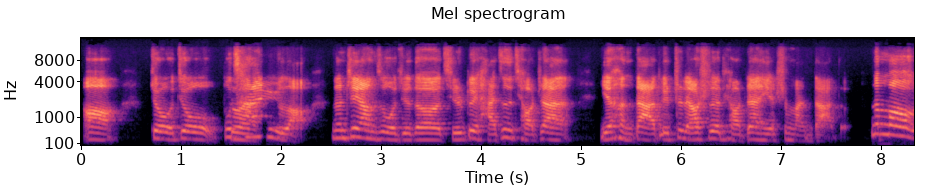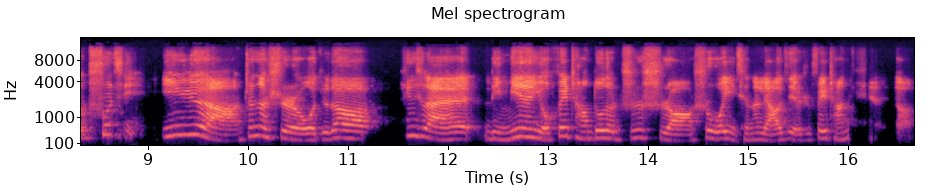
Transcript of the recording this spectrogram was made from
啊，就就不参与了。那这样子，我觉得其实对孩子的挑战也很大，对治疗师的挑战也是蛮大的。那么说起音乐啊，真的是我觉得。听起来里面有非常多的知识哦，是我以前的了解是非常浅的。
